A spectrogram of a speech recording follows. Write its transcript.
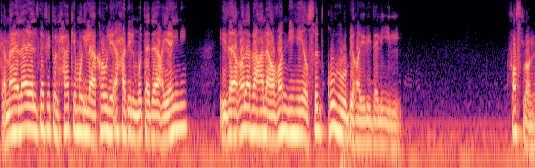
كما لا يلتفت الحاكم إلى قول أحد المتداعيين إذا غلب على ظنه صدقه بغير دليل. فصل.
